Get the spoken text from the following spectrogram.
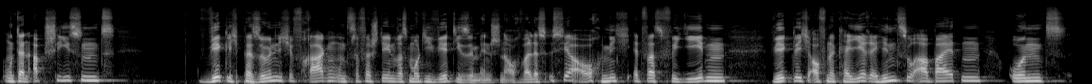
Und dann abschließend wirklich persönliche Fragen, um zu verstehen, was motiviert diese Menschen auch, weil das ist ja auch nicht etwas für jeden, wirklich auf eine Karriere hinzuarbeiten und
